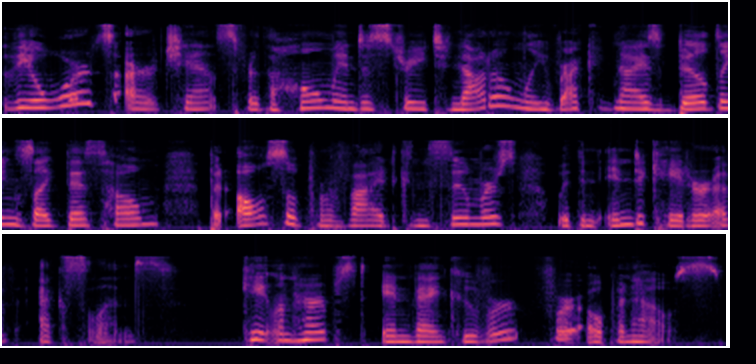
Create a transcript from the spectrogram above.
The awards are a chance for the home industry to not only recognize buildings like this home, but also provide consumers with an indicator of excellence. Caitlin Herbst in Vancouver for Open House.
